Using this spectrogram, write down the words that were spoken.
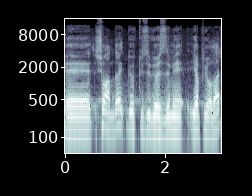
e, şu anda gökyüzü gözlemi yapıyorlar.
